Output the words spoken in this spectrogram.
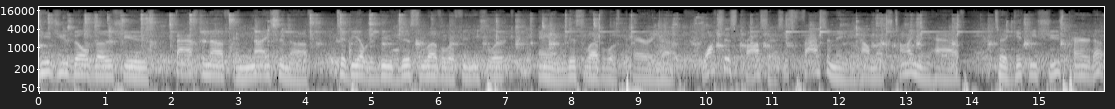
Did you build those shoes fast enough and nice enough to be able to do this level of finish work and this level of pairing up? Watch this process. It's fascinating how much time they have to get these shoes paired up.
